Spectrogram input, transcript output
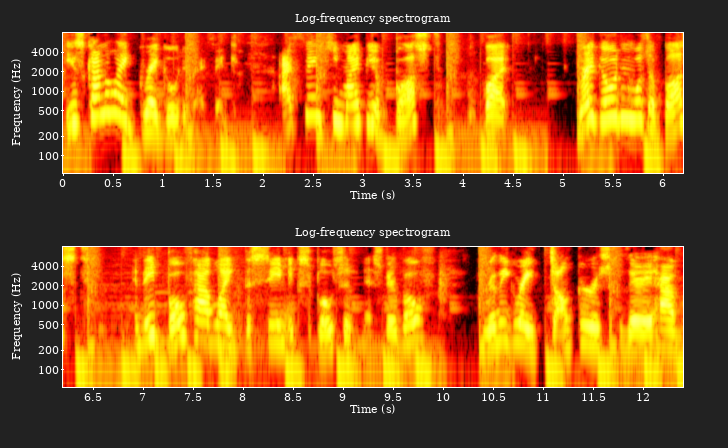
He's kind of like Greg Oden, I think. I think he might be a bust, but Greg Oden was a bust, and they both have like the same explosiveness. They're both really great dunkers. They have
